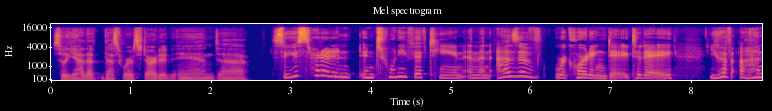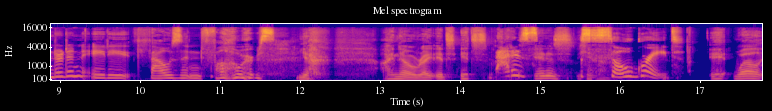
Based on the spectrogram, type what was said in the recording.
so yeah that that's where it started and. uh so you started in, in 2015, and then as of recording day today, you have 180,000 followers. Yeah. I know, right? It's it's that is it is yeah. so great. It, well,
